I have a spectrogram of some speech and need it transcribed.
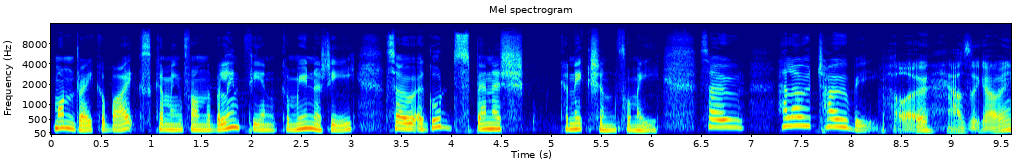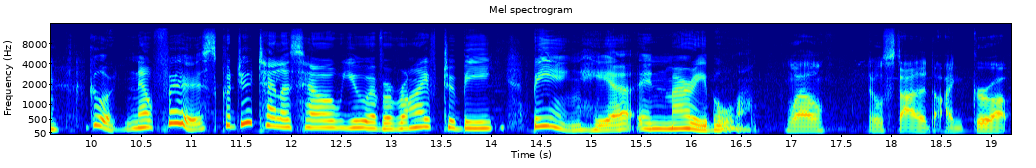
Mondraker bikes coming from the Valencian community, so a good Spanish connection for me. So, hello, Toby. Hello, how's it going? Good. Now, first, could you tell us how you have arrived to be being here in Maribor? Well, it all started, I grew up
